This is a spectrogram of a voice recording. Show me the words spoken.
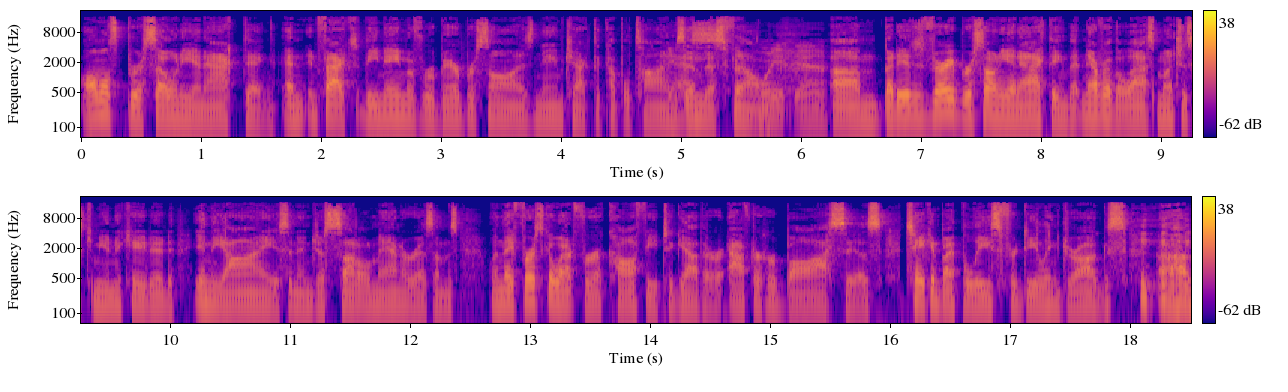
almost Bressonian acting. And in fact, the name of Robert Bresson is name checked a couple times Yes, in this film. point, yeah. Um, but it is very Bressonian acting that nevertheless much is communicated in the eyes and in just subtle mannerisms. When they first go out for a coffee together after her boss is taken by police for dealing drugs, um,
